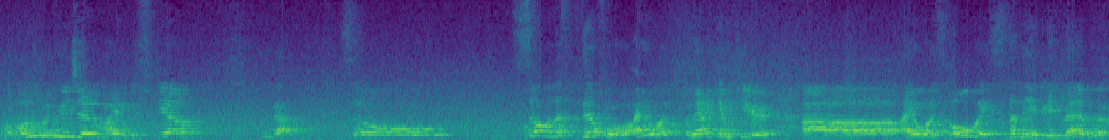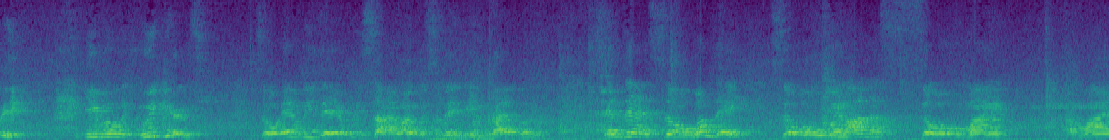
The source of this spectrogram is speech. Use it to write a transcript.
about my future my English skill that. So, so that's therefore I was when I came here, uh, I was always studying in library, even weekends. So every day, every time I was studying in library. And then so one day, so when Anna saw my uh, my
